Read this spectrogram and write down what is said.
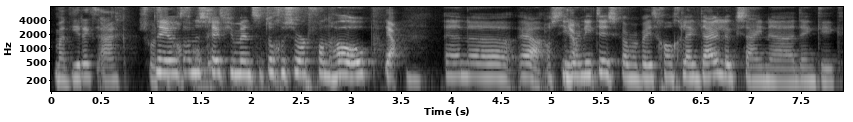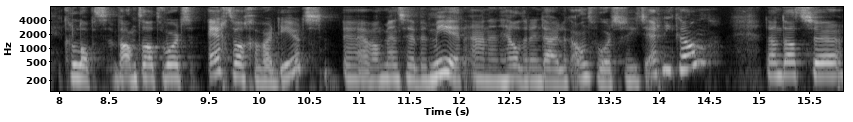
Maar direct eigenlijk een soort Nee, want anders geef je mensen toch een soort van hoop. Ja. En uh, ja, als die Ja. er niet is, kan maar beter gewoon gelijk duidelijk zijn, uh, denk ik. Klopt, want dat wordt echt wel gewaardeerd. Uh, want mensen hebben meer aan een helder en duidelijk antwoord als iets echt niet kan. Dan dat ze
